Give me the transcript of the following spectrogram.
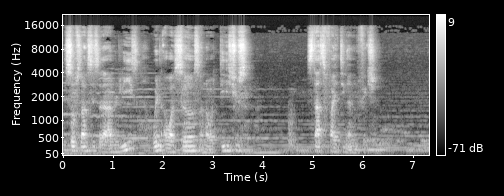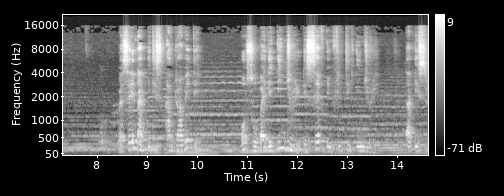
The substances that are released when our cells and our tissues starts fighting an infection. We're saying that it is aggravated also by the injury, the self-inflicted injury that is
